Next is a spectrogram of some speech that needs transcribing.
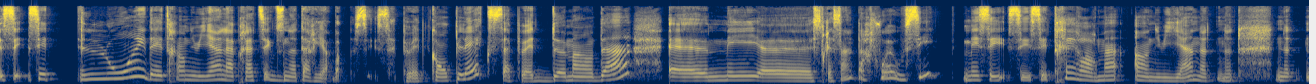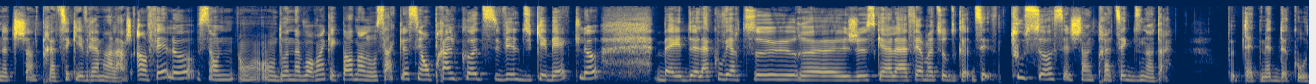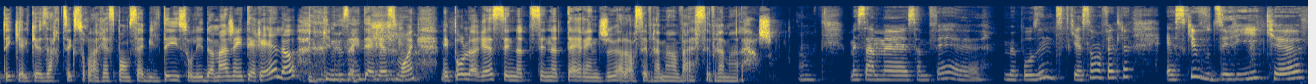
c'est loin d'être ennuyant la pratique du notariat. Bon, ça peut être complexe, ça peut être demandant, euh, mais euh, stressant parfois aussi mais c'est très rarement ennuyant. Notre, champ de pratique est vraiment large. En fait, là, si on, doit en avoir un quelque part dans nos sacs, si on prend le Code civil du Québec, là, ben, de la couverture euh, jusqu'à la fermeture du Code, tout ça, c'est le champ de pratique du notaire On peut peut-être mettre de côté quelques articles sur la responsabilité et sur les dommages-intérêts, là, qui nous intéressent moins. Mais pour le reste, c'est notre, notre terrain de jeu. Alors, c'est vraiment vaste, c'est vraiment large. Hum. Mais ça me, ça me fait euh, me poser une petite question, en fait. Est-ce que vous diriez que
